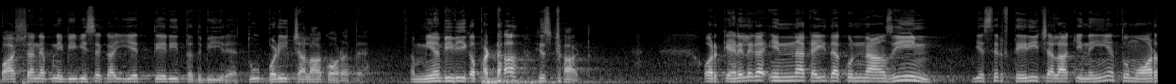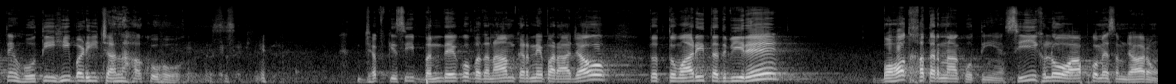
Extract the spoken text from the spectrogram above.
بادشاہ نے اپنی بیوی سے کہا یہ تیری تدبیر ہے تو بڑی چالاک عورت ہے اب میاں بیوی کا پھٹا اسٹارٹ اور کہنے لگا ان نہ قیدہ کنہ عظیم یہ صرف تیری چالاکی نہیں ہے تم عورتیں ہوتی ہی بڑی چالاک ہو جب کسی بندے کو بدنام کرنے پر آ جاؤ تو تمہاری تدبیریں بہت خطرناک ہوتی ہیں سیکھ لو آپ کو میں سمجھا رہا ہوں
